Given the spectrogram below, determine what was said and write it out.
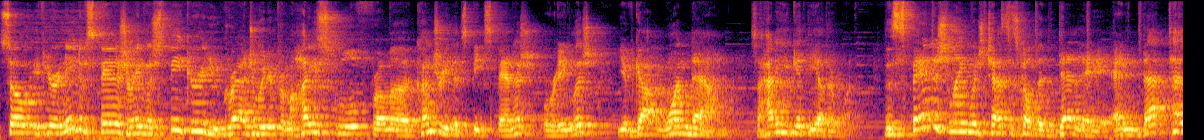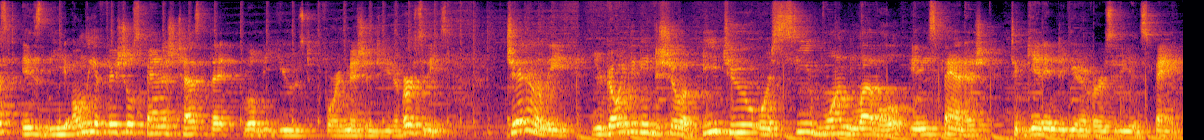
So if you're a native Spanish or English speaker, you graduated from a high school from a country that speaks Spanish or English, you've got one down. So how do you get the other one? The Spanish language test is called the DELE, and that test is the only official Spanish test that will be used for admission to universities. Generally, you're going to need to show a B2 or C1 level in Spanish to get into university in Spain.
